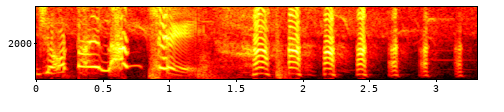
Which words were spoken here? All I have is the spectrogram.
জটায় লাগছে।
